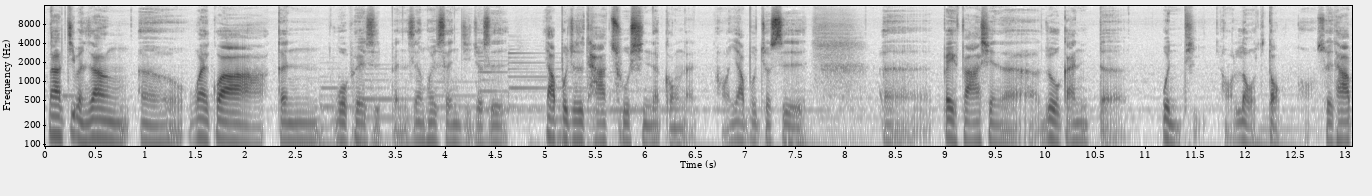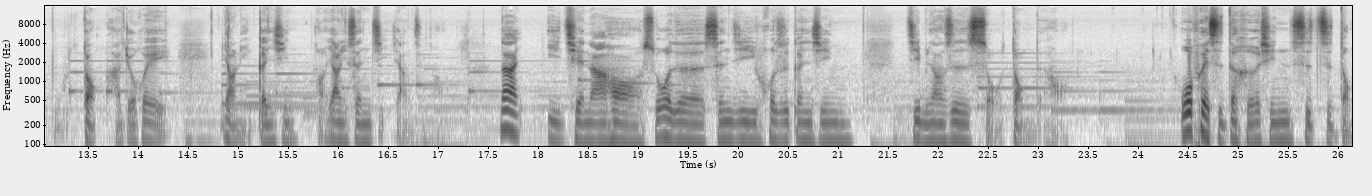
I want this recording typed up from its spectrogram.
那基本上呃，外挂跟 WordPress 本身会升级，就是要不就是它出新的功能，哦，要不就是呃被发现了若干的问题哦漏洞哦，所以它补洞，它就会要你更新哦，要你升级这样子哦。那以前啊，哈，所有的升级或是更新基本上是手动的哈。WordPress 的核心是自动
